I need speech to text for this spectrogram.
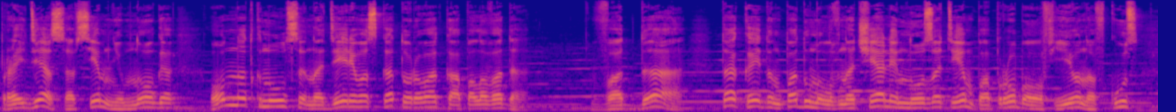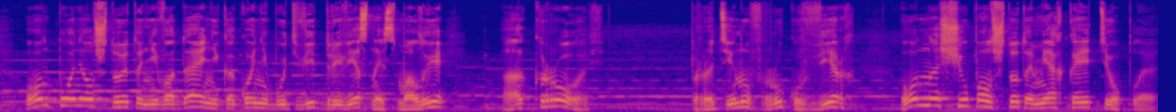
Пройдя совсем немного, он наткнулся на дерево, с которого капала вода. Вода! Так Эйден подумал вначале, но затем, попробовав ее на вкус, он понял, что это не вода и не какой-нибудь вид древесной смолы, а кровь. Протянув руку вверх, он нащупал что-то мягкое и теплое.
